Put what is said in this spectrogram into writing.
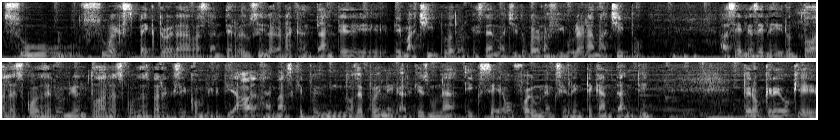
su, su espectro era bastante reducido, era la cantante de, de Machito, de la orquesta de Machito, pero la figura era Machito. A Celia se le dieron todas las cosas, se reunieron todas las cosas para que se convirtiera, ahora, además que pues no se puede negar que es una, exe- o fue una excelente cantante, pero creo que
